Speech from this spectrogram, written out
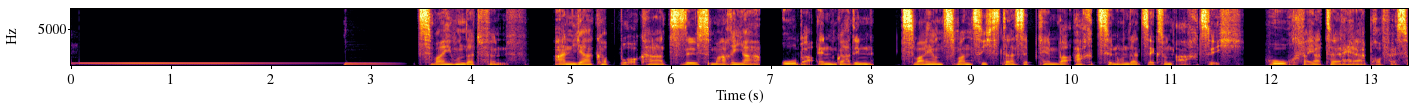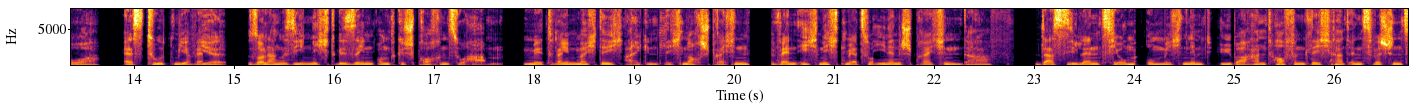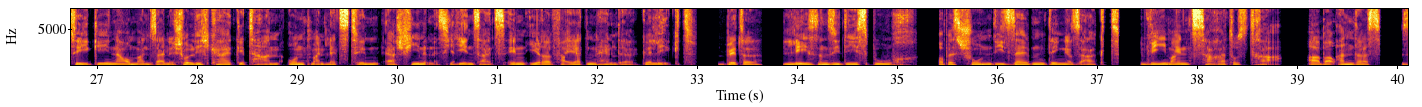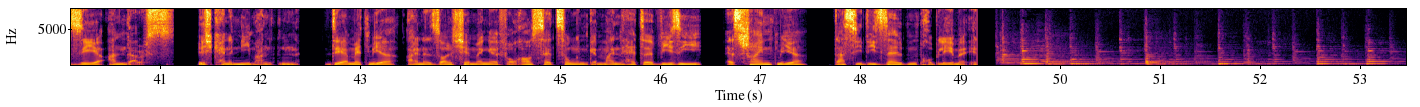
205. An Jakob Burkhard Sils Maria, Oberengadin, 22. September 1886. Hochverehrter Herr Professor, es tut mir wehe, solange Sie nicht gesehen und gesprochen zu haben. Mit wem möchte ich eigentlich noch sprechen, wenn ich nicht mehr zu Ihnen sprechen darf? Das Silenzium um mich nimmt überhand hoffentlich hat inzwischen C.G. Naumann seine Schuldigkeit getan und mein letzthin erschienenes Jenseits in Ihre verehrten Hände gelegt. Bitte, lesen Sie dies Buch, ob es schon dieselben Dinge sagt, wie mein Zarathustra, aber anders, sehr anders. Ich kenne niemanden, der mit mir eine solche Menge Voraussetzungen gemein hätte wie Sie, es scheint mir, dass Sie dieselben Probleme in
